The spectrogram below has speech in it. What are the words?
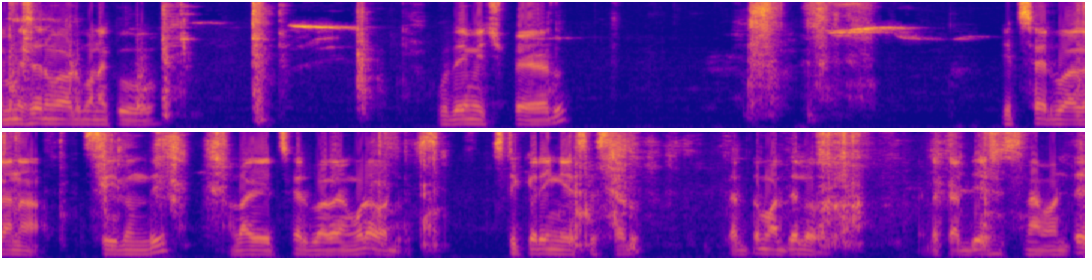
అమెజాన్ వాడు మనకు ఉదయం ఇచ్చిపోయాడు. ఇట్ సైడ్ బాగాన సీల్ ఉంది. అలాగే ఇట్ సైడ్ బాగాన కూడా వాడు స్టిక్కరింగ్ వేసేస్తాడు. పెద్ద మధ్యలో ఇట్లా కట్ చేసేస్తున్నామంటే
